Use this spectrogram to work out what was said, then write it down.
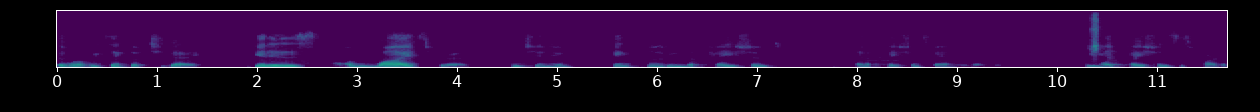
than what we think of today. It is a widespread continuum, including the patient and a patient's family member. We had patients as part of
